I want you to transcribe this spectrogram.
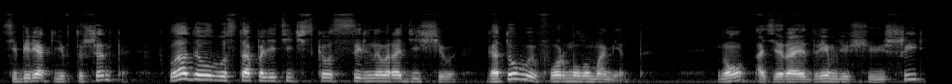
сибиряк Евтушенко, вкладывал в уста политического ссыльного Радищева готовую формулу момента. Но, озирая дремлющую ширь,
